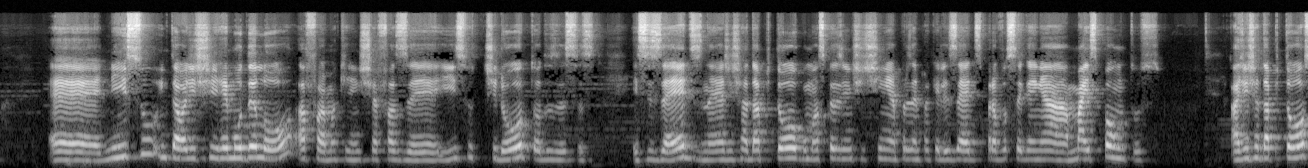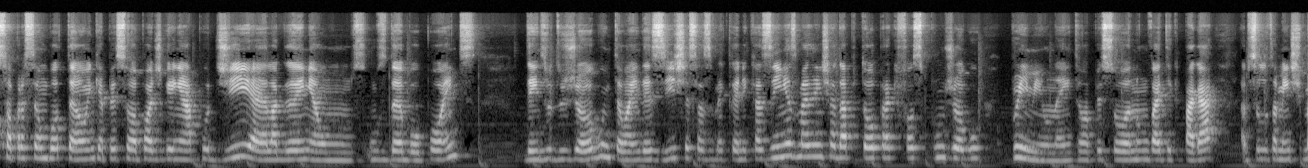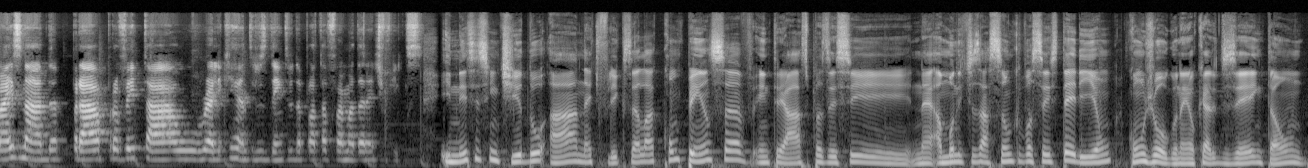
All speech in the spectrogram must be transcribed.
É, nisso, então a gente remodelou a forma que a gente ia fazer isso, tirou todos esses, esses ads, né? A gente adaptou algumas coisas, a gente tinha, por exemplo, aqueles ads para você ganhar mais pontos. A gente adaptou só para ser um botão em que a pessoa pode ganhar por dia, ela ganha uns, uns double points dentro do jogo, então ainda existe essas mecânicas, mas a gente adaptou para que fosse para um jogo premium, né? Então a pessoa não vai ter que pagar absolutamente mais nada para aproveitar o Relic Hunters dentro da plataforma da Netflix. E nesse sentido, a Netflix ela compensa, entre aspas, esse, né, a monetização que vocês teriam com o jogo, né? Eu quero dizer, então,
